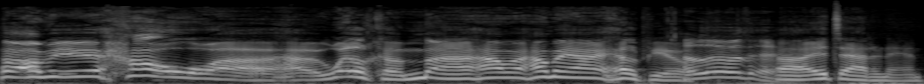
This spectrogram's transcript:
um, "How? Uh, welcome. Uh, how, how may I help you?" Hello there. Uh, it's Adnan.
